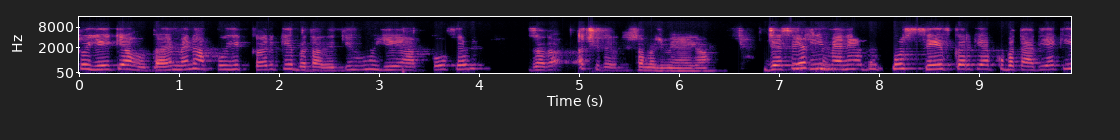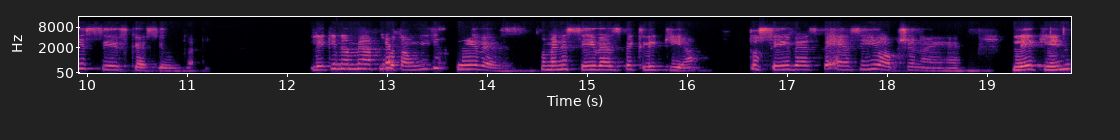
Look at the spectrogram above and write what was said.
तो ये क्या होता है मैं ना आपको ये करके बता देती हूँ ये आपको फिर ज़्यादा अच्छी तरह से समझ में आएगा जैसे Yes, कि मैंने अब इसको सेव करके आपको बता दिया कि ये सेव कैसे होता है। लेकिन अब मैं आपको Yes. बताऊँगी कि सेव एज तो मैंने सेव एज पे क्लिक किया तो सेव एज पे ऐसे ही ऑप्शन आए हैं। लेकिन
